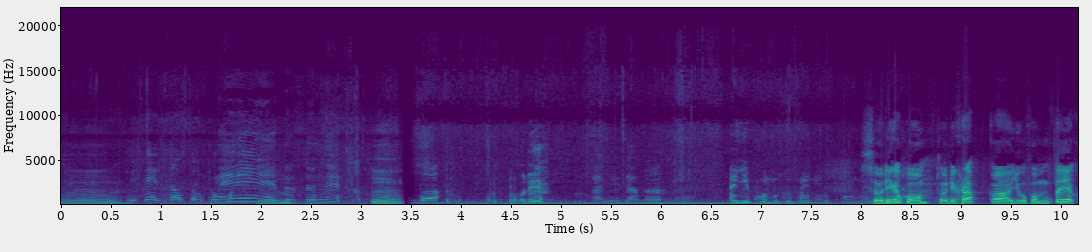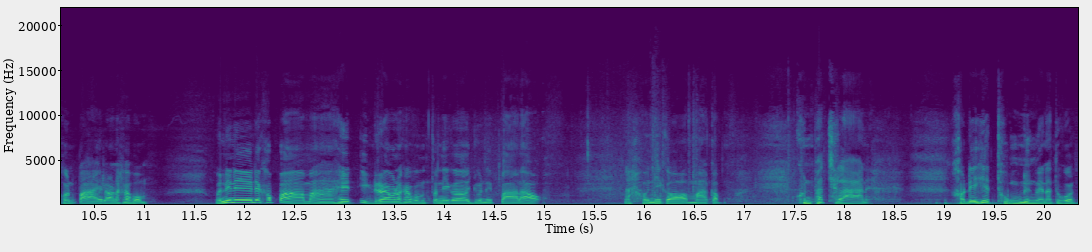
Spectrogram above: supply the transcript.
อืมมีเศษดอกตรงตรงนี่ตึมตึมๆนี้ อืมบ่กูดิ อันนี้ดำไอ้ยี่คุณมันคือเพลนี่ปุ้งสวัสดีครับผม สวัสดีครับ ก็อยู่กับผมเต้คนป่าอีกแล้วนะครับผม วันนี้นี่ได้เข้าป่ามาเห็ดอีกแล้วนะครับ ผม ตอนนี้ก็อยู่ในป่าแล้วนะวันนี้ก็มากับคุณพัชราเนี่ย เขาได้เห็ดถุงหนึ่งเลยนะทุกคน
